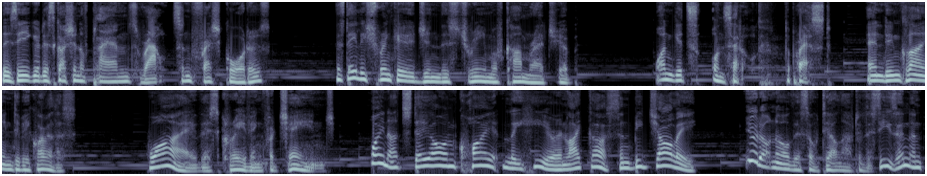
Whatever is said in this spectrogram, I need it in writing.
this eager discussion of plans, routes, and fresh quarters, this daily shrinkage in this stream of comradeship one gets unsettled, depressed, and inclined to be querulous. Why this craving for change? Why not stay on quietly here and like us and be jolly? You don't know this hotel after the season, and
